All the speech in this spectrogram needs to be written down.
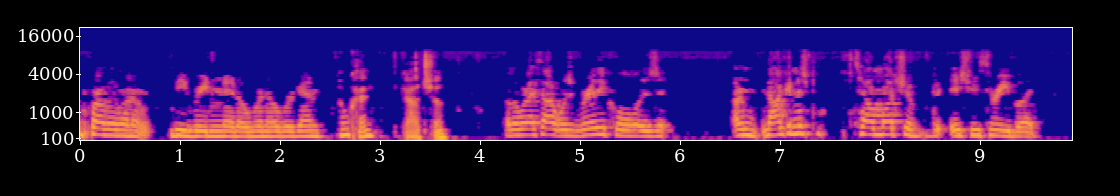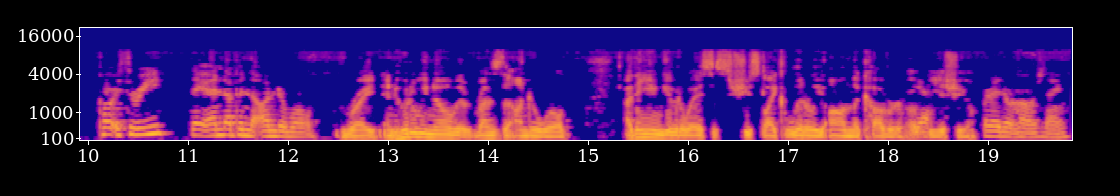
I probably want to be reading it over and over again. Okay. Gotcha. Although what I thought was really cool is I'm not going to sp- tell much of issue three, but part three they end up in the underworld. Right. And who do we know that runs the underworld? I think you can give it away since she's like literally on the cover of Yeah. the issue. but I don't know his name.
